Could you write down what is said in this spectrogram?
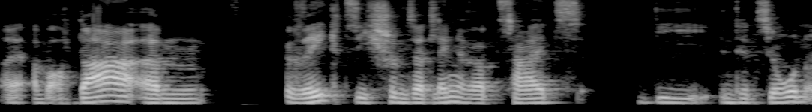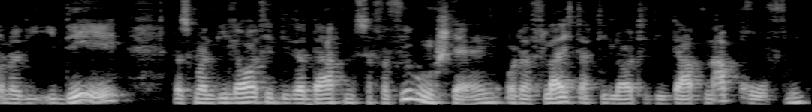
Äh, aber auch da ähm, regt sich schon seit längerer Zeit die Intention oder die Idee, dass man die Leute, die da Daten zur Verfügung stellen oder vielleicht auch die Leute, die Daten abrufen,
